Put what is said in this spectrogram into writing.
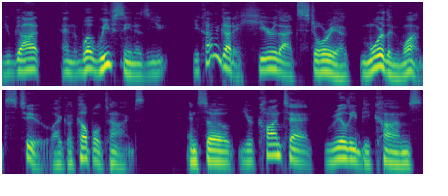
you got, and what we've seen is you, you kind of got to hear that story uh, more than once too, like a couple times. And so your content really becomes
